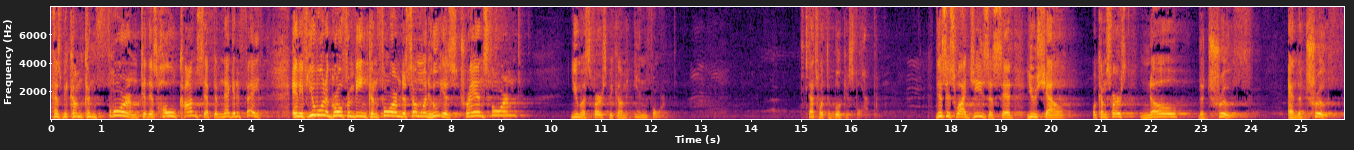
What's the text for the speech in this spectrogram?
has become conformed to this whole concept of negative faith. And if you want to grow from being conformed to someone who is transformed, you must first become informed. That's what the book is for. This is why Jesus said, You shall, what comes first? Know the truth, and the truth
